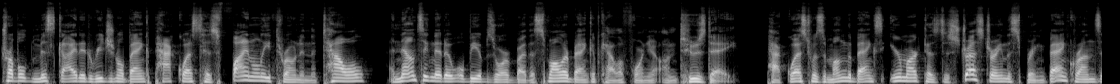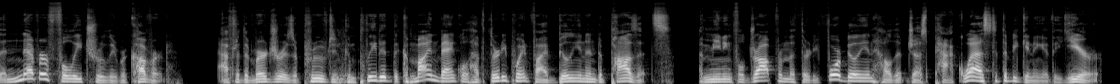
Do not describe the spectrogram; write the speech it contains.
Troubled, misguided regional bank PacWest has finally thrown in the towel. announcing that it will be absorbed by the smaller Banc of California on Tuesday. PacWest was among the banks earmarked as distressed during the spring bank runs and never fully truly recovered. After the merger is approved and completed, the combined bank will have 30.5 billion in deposits, a meaningful drop from the 34 billion held at just PacWest at the beginning of the year.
